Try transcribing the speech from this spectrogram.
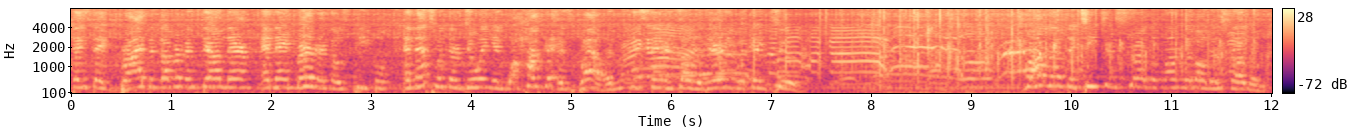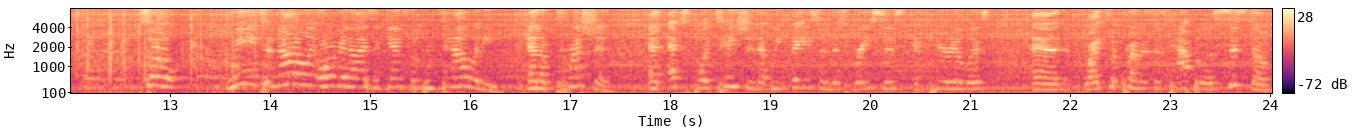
they, they bribe the governments down there, and they murder those people. And that's what they're doing in Oaxaca as well. And we can stand in solidarity with them too. All of the teachers struggle along with all their struggles. So we need to not only organize against the brutality and oppression and exploitation that we face in this racist, imperialist, and white supremacist capitalist system,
